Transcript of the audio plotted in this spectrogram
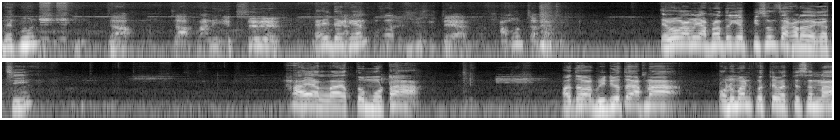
দেখুন জাপ- জাপানি এক্সেলের এই দেখেন। এবং আমি আপনাদেরকে পিছন চাকাটা দেখাচ্ছি। হায় আল্লাহ এত মোটা। হয়তো ভিডিওতে আপনার অনুমান করতে পারতেছেন না।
